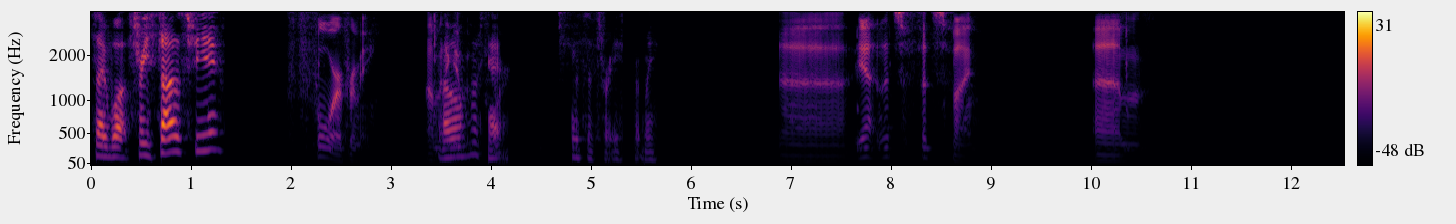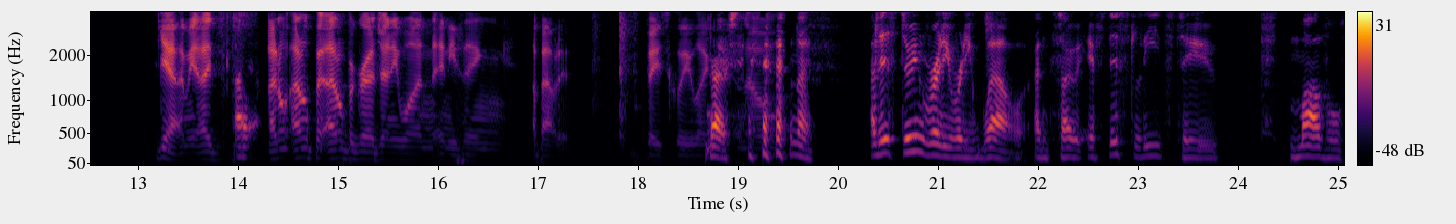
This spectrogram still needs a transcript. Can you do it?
So what? Three stars for you? four for me Oh, okay. four. It's a three for me. uh yeah that's that's fine um yeah i mean i I- i don't i don't i don't begrudge anyone anything about it basically like No, there's no no. And it's doing really, really well. And so if this leads to Marvel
